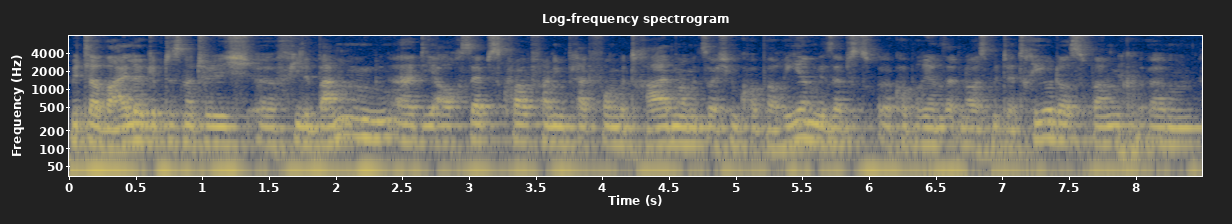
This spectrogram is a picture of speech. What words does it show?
Mittlerweile gibt es natürlich äh, viele Banken, äh, die auch selbst Crowdfunding-Plattformen betreiben und mit solchen kooperieren. Wir selbst äh, kooperieren seit neuestem mit der Triodos Bank ähm,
